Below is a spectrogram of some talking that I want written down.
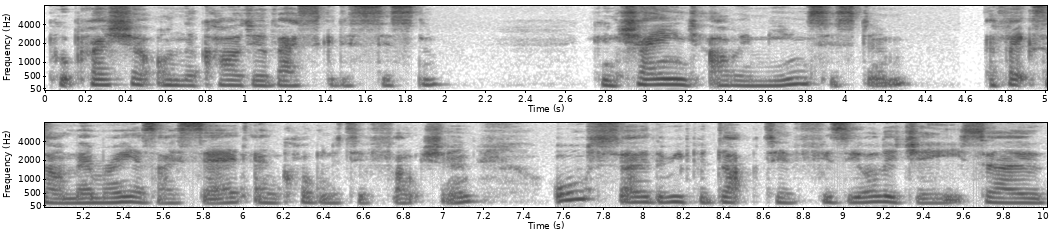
put pressure on the cardiovascular system, can change our immune system, affects our memory, as I said, and cognitive function, also the reproductive physiology, so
